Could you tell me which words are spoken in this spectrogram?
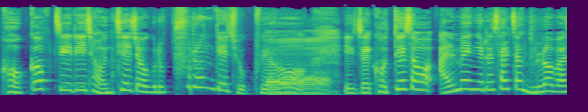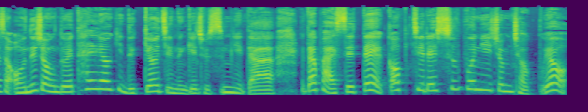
겉껍질이 전체적으로 푸른 게 좋고요. 어. 이제 겉에서 알맹이를 살짝 눌러봐서 어느 정도의 탄력이 느껴지는 게 좋습니다. 딱 봤을 때 껍질에 수분이 좀 적고요.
